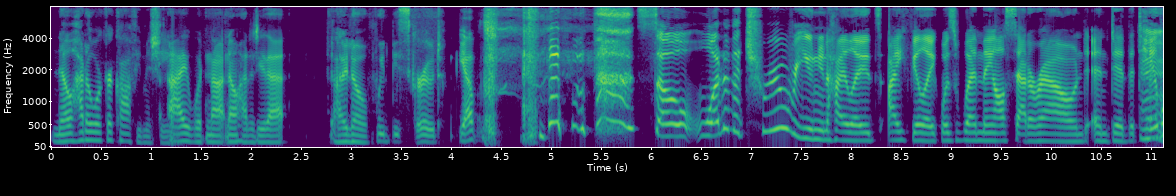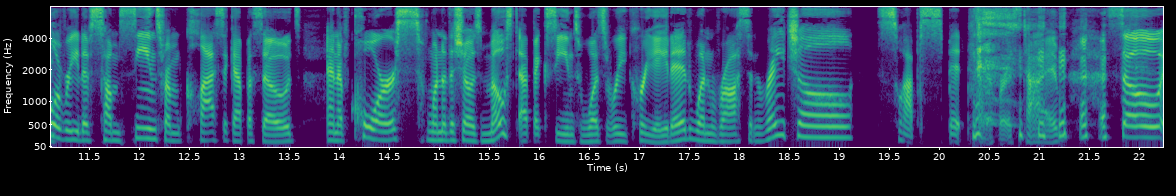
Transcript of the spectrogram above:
know how to work a coffee machine. I would not know how to do that. I know we'd be screwed. Yep. so one of the true reunion highlights I feel like was when they all sat around and did the mm. table read of some scenes from classic episodes. And of course, one of the show's most epic scenes was recreated when Ross and Rachel swapped spit for the first time. so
